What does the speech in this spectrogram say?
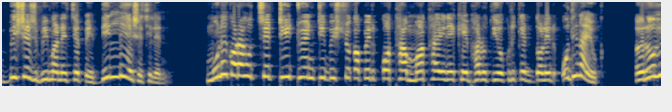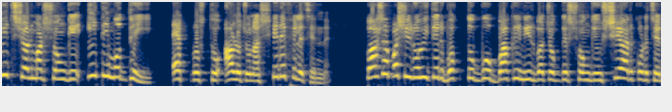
বিশেষ বিমানে চেপে দিল্লি এসেছিলেন। মনে করা হচ্ছে টি টোয়েন্টি বিশ্বকাপের কথা মাথায় রেখে ভারতীয় ক্রিকেট দলের অধিনায়ক রোহিত শর্মার সঙ্গে ইতিমধ্যেই এক প্রস্থ আলোচনা সেরে ফেলেছেন। পাশাপাশি রোহিতের বক্তব্য বাকি নির্বাচকদের সঙ্গেও শেয়ার করেছেন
